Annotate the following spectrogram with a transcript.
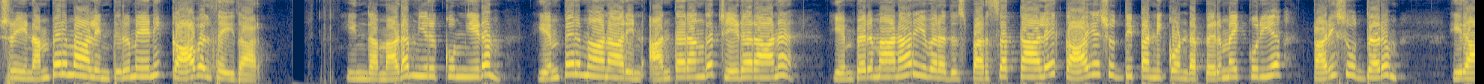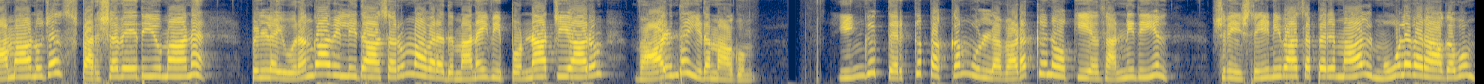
ஸ்ரீ நம்பெருமாளின் திருமேனி காவல் செய்தார். இந்த மடம் இருக்கும் இடம் எம்பெருமானாரின் அந்தரங்க சீடரான எம்பெருமானார் இவரது ஸ்பர்சத்தாலே காய சுத்தி பண்ணி கொண்ட பெருமைக்குரிய பரிசுத்தரும் இராமானுஜ ஸ்பர்ஷவேதியுமான பிள்ளை உரங்காவில்லிதாசரும் அவரது மனைவி பொன்னாச்சியாரும் வாழ்ந்த இடமாகும். இங்கு தெற்கு பக்கம் உள்ள வடக்கு நோக்கிய சந்நிதியில் ஸ்ரீ ஸ்ரீனிவாச பெருமாள் மூலவராகவும்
